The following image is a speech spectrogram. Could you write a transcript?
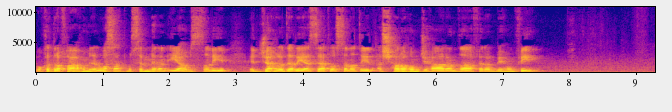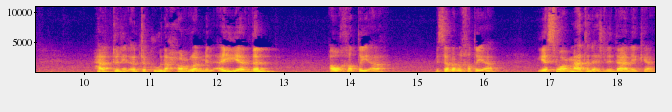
وقد رفعه من الوسط مسمرا إياه بالصليب إذ جرد الرياسات والسلاطين أشهرهم جهارا ظافرا بهم فيه. هل تريد أن تكون حرا من أي ذنب أو خطيئة؟ بسبب الخطيئة؟ يسوع مات لأجل ذلك.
